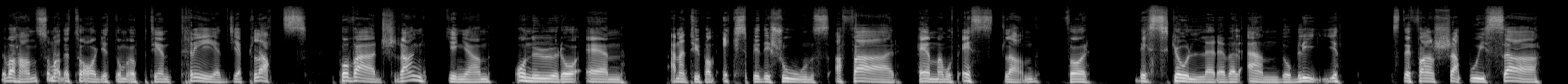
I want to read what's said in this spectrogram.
Det var han som hade tagit dem upp till en tredje plats på världsrankingen och nu då en ja, men typ av expeditionsaffär hemma mot Estland. För det skulle det väl ändå bli. Stefan Chapuisat,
